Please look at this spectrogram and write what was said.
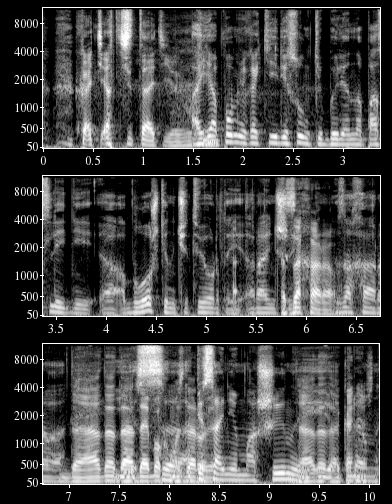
хотят читать ее. А я помню, какие рисунки были на последней э, обложке, на четвертой раньше. Захарова. Захарова. Да, да, да, И дай бог ему здоровья. описанием машины. Да, да, да, конечно.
